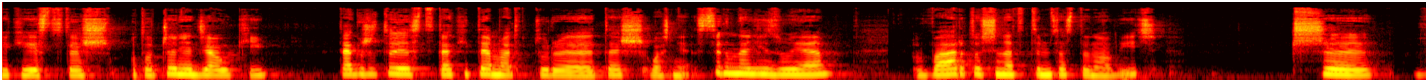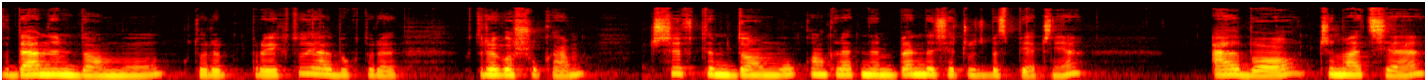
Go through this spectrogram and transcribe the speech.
jakie jest też otoczenie działki. Także to jest taki temat, który też właśnie sygnalizuje. Warto się nad tym zastanowić, czy w danym domu, który projektuję albo który, którego szukam, czy w tym domu konkretnym będę się czuć bezpiecznie, albo czy macie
